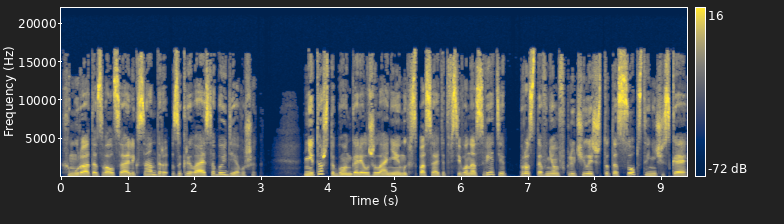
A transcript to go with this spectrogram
Хмуро отозвался Александр, закрывая собой девушек. Не то чтобы он горел желанием их спасать от всего на свете, просто в нем включилось что-то собственническое,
